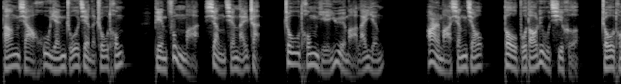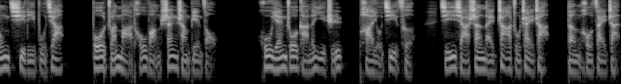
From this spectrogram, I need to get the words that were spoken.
当下呼延灼见了周通，便纵马向前来战。周通也跃马来迎，二马相交，斗不到六七合，周通气力不佳，拨转马头往山上便走。呼延灼赶了一直，怕有计策，急下山来扎住寨栅，等候再战。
